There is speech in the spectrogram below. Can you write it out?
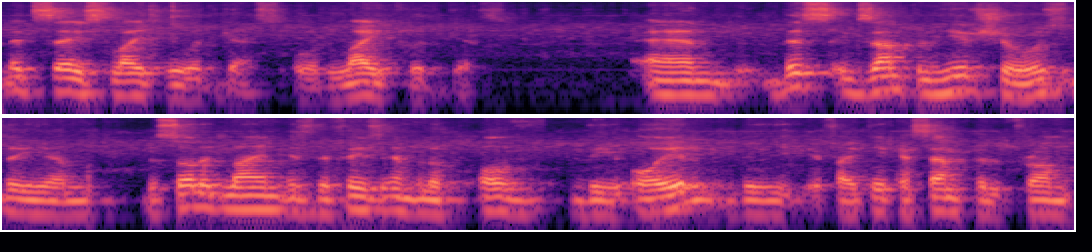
Let's say slightly wet gas or light wet gas. And this example here shows the, um, the solid line is the phase envelope of the oil. The, if I take a sample from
